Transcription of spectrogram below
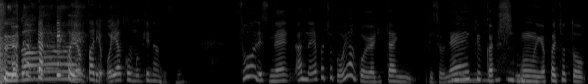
すごい。結構やっぱり親子向けなんですね。そうですね。あのやっぱちょっと親子をやりたいんですよね。っていうか、うん、やっぱりちょっと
